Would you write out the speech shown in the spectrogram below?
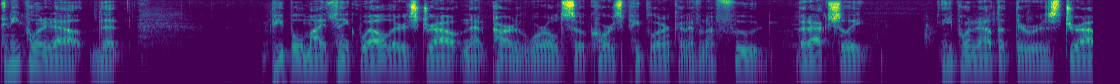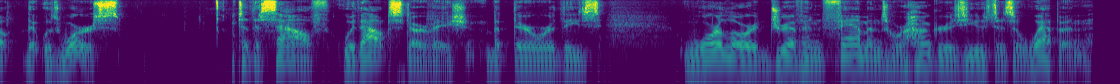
And he pointed out that people might think, well, there's drought in that part of the world, so of course people aren't going to have enough food. But actually, he pointed out that there was drought that was worse to the south without starvation. But there were these warlord driven famines where hunger is used as a weapon.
